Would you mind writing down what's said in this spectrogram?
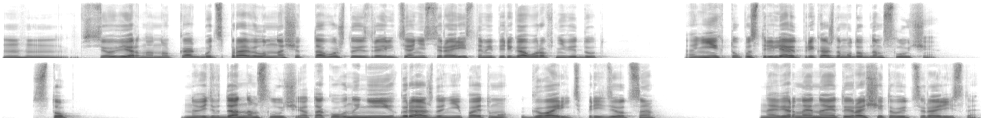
Угу, все верно, но как быть с правилом насчет того, что израильтяне с террористами переговоров не ведут? Они их тупо стреляют при каждом удобном случае. Стоп. Но ведь в данном случае атакованы не их граждане, и поэтому говорить придется. Наверное, на это и рассчитывают террористы.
